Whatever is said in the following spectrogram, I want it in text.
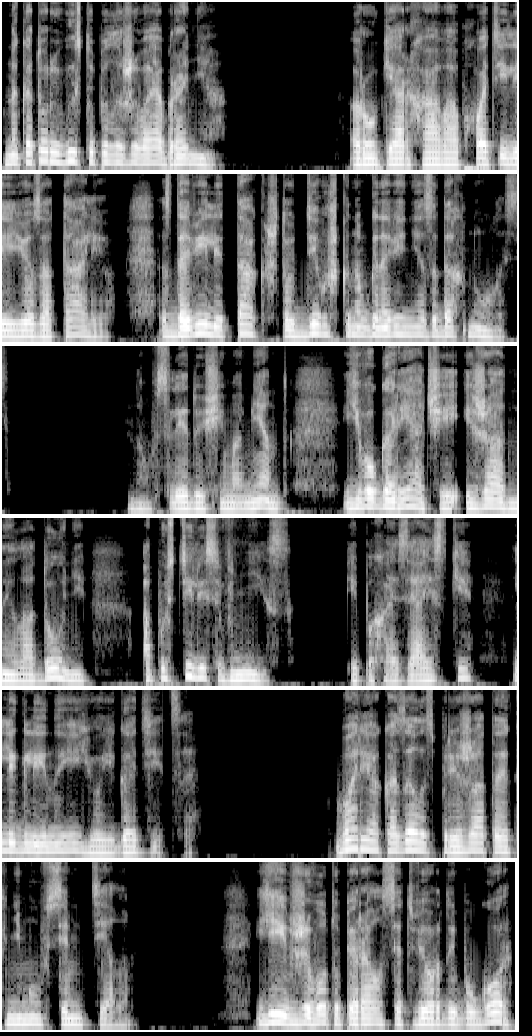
на которой выступила живая броня. Руки Архава обхватили ее за талию, сдавили так, что девушка на мгновение задохнулась. Но в следующий момент его горячие и жадные ладони опустились вниз и по-хозяйски легли на ее ягодицы. Варя оказалась прижатая к нему всем телом. Ей в живот упирался твердый бугор,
